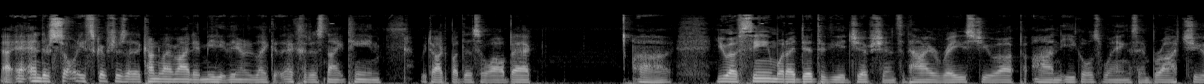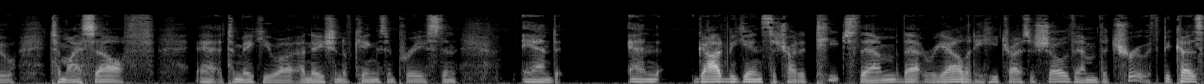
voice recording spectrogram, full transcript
uh, and there's so many scriptures that come to my mind immediately, you know, like Exodus 19. We talked about this a while back. Uh, you have seen what I did to the Egyptians and how I raised you up on eagle's wings and brought you to myself uh, to make you a, a nation of kings and priests and and and God begins to try to teach them that reality. He tries to show them the truth because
